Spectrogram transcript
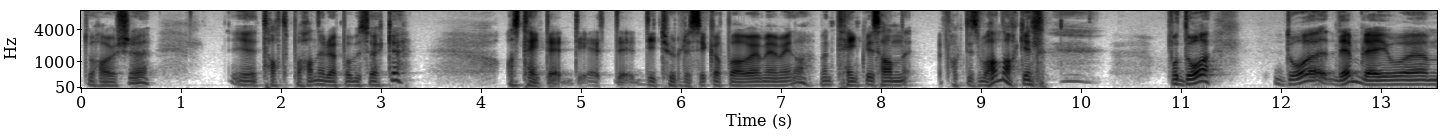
Du har jo ikke eh, tatt på han i løpet av besøket. Og så tenkte jeg de, de, de tuller sikkert bare med meg nå. Men tenk hvis han faktisk var naken. For da, da Det ble jo eh,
